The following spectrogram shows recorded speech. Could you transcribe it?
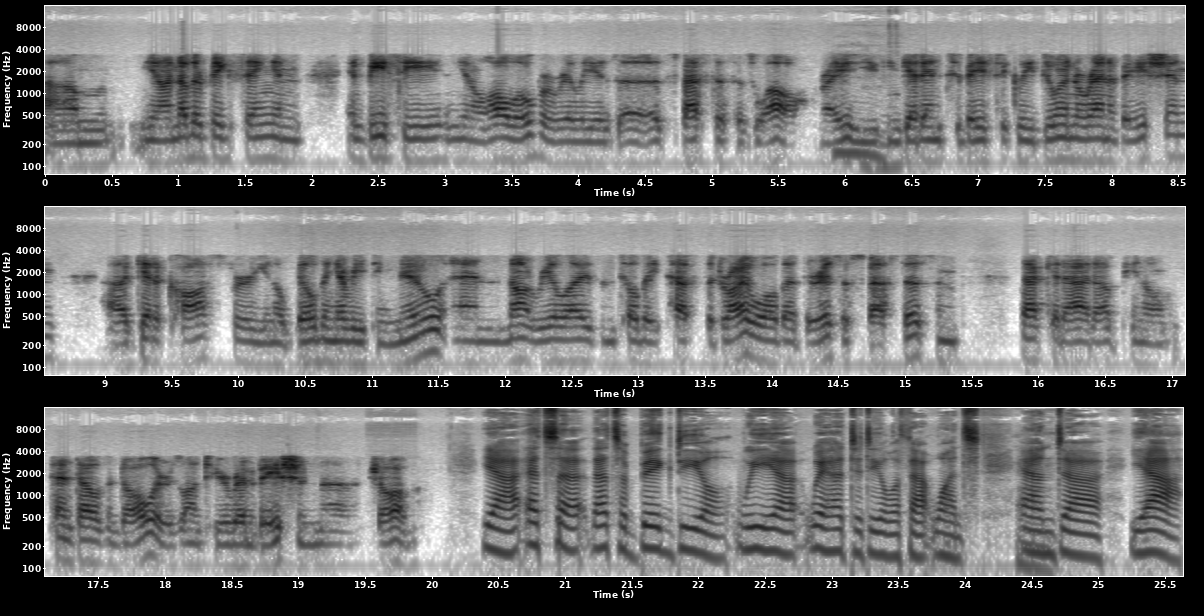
Um, you know, another big thing in, in BC, you know, all over really is uh, asbestos as well, right? Mm-hmm. You can get into basically doing a renovation, uh, get a cost for, you know, building everything new and not realize until they test the drywall that there is asbestos and that could add up, you know, $10,000 onto your renovation uh, job. Yeah, it's a that's a big deal. We uh, we had to deal with that once, mm. and uh, yeah,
